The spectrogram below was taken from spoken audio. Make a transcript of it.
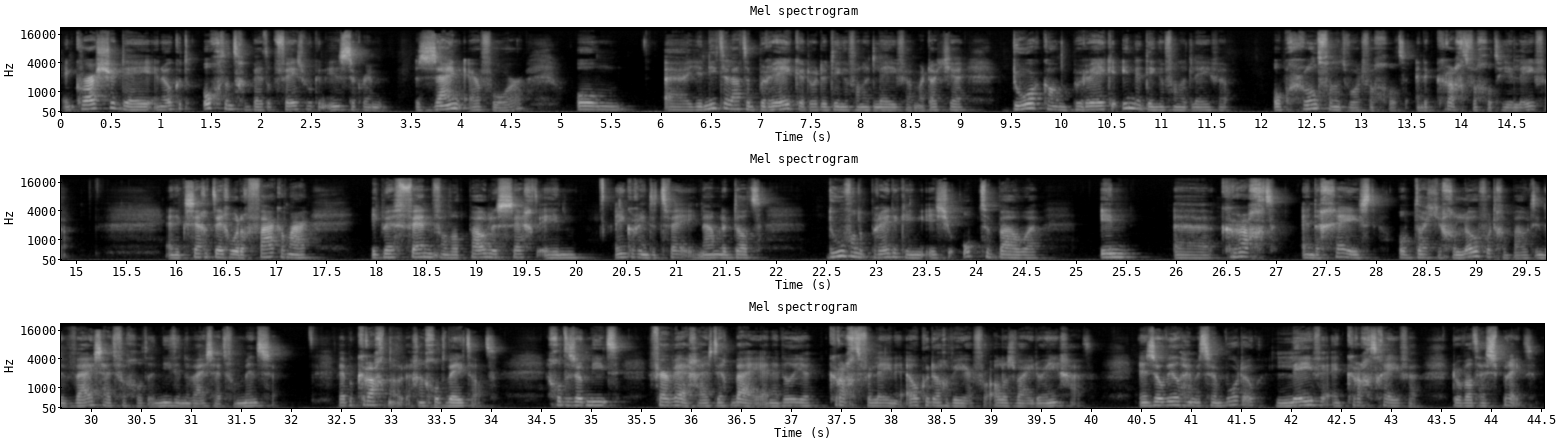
En Crush Your Day en ook het ochtendgebed op Facebook en Instagram zijn ervoor om uh, je niet te laten breken door de dingen van het leven. Maar dat je door kan breken in de dingen van het leven op grond van het woord van God en de kracht van God in je leven. En ik zeg het tegenwoordig vaker, maar ik ben fan van wat Paulus zegt in 1 Korinthe 2. Namelijk dat doel van de prediking is je op te bouwen in uh, kracht en de geest. Opdat je geloof wordt gebouwd in de wijsheid van God en niet in de wijsheid van mensen. We hebben kracht nodig en God weet dat. God is ook niet ver weg, hij is dichtbij en hij wil je kracht verlenen elke dag weer voor alles waar je doorheen gaat. En zo wil hij met zijn woord ook leven en kracht geven door wat hij spreekt.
